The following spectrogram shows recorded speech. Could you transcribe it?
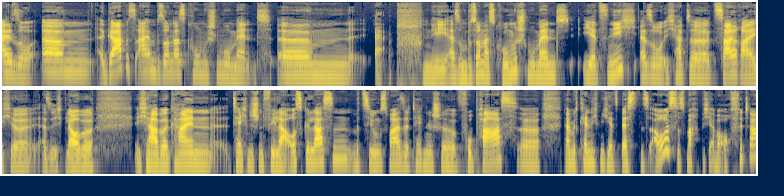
Also, ähm, gab es einen besonders komischen Moment? Ähm, äh, pff, nee, also einen besonders komischen Moment jetzt nicht. Also ich hatte zahlreiche, also ich glaube, ich habe keinen technischen Fehler ausgelassen, beziehungsweise technische Fauxpas. Äh, damit kenne ich mich jetzt bestens aus. Das macht mich aber auch fitter.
